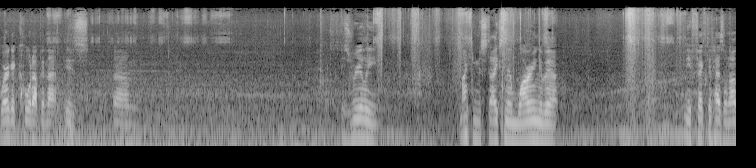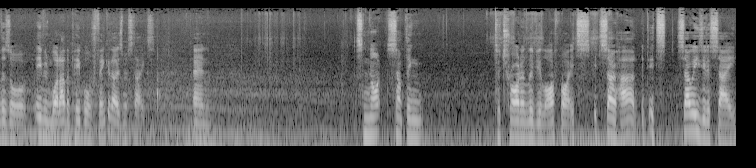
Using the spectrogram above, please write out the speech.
where I get caught up in that is um, is really making mistakes and then worrying about the effect it has on others or even what other people think of those mistakes. And it's not something to try to live your life by. It's it's so hard. It, it's so easy to say.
